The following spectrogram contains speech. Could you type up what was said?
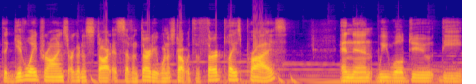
The giveaway drawings are going to start at 7:30. We're going to start with the third place prize and then we will do the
